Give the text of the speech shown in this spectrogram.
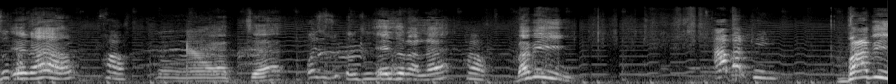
জুতা। এরাও হ্যাঁ আচ্ছা। ওই যে জুতা এই। না? হ্যাঁ ভাবি? আবার কি? ভাবি?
